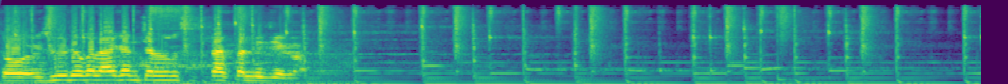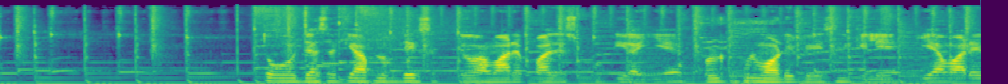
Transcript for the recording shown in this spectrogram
तो इस वीडियो को लाइक एंड चैनल को सब्सक्राइब कर लीजिएगा। तो जैसा कि आप लोग देख सकते हो, हमारे पास स्कूटी आई है फुल टू फुल मॉडिफिकेशन के लिए। ये हमारे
